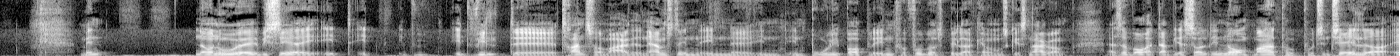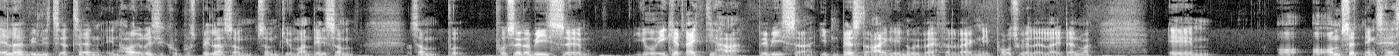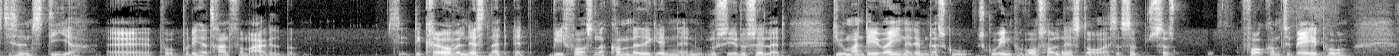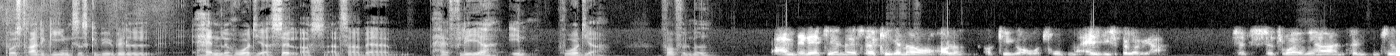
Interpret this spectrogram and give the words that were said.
Men når nu øh, vi ser et, et, et, et vildt øh, transfermarked, nærmest en, en, øh, en, en boligboble inden for fodboldspillere, kan man måske snakke om, altså hvor at der bliver solgt enormt meget på potentiale, og alle er villige til at tage en, en høj risiko på spillere som, som Diomande, som, som på, på sæt og vis øh, jo ikke rigtig har bevist sig i den bedste række endnu, i hvert fald hverken i Portugal eller i Danmark. Øh, og, og omsætningshastigheden stiger øh, på, på det her transfermarked det kræver vel næsten, at, at vi får sådan at komme med igen. Øh, nu, nu siger du selv, at Diomande var en af dem, der skulle, skulle ind på vores hold næste år. Altså, så, så for at komme tilbage på, på strategien, så skal vi vel handle hurtigere selv også, altså være, have flere ind hurtigere for at følge med. Ja, men det er det, jeg Når jeg sidder og kigger ned over holdet, og kigger over truppen, og alle de spillere, vi har, så, så tror jeg, at vi har en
